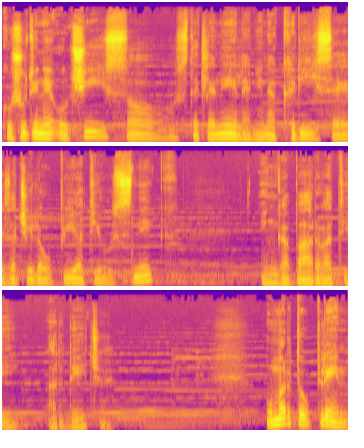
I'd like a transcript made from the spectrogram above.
Košutine oči so steklenele, njena kri se je začela upijati v sneg in ga barvati rdeče. Umrtev plen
